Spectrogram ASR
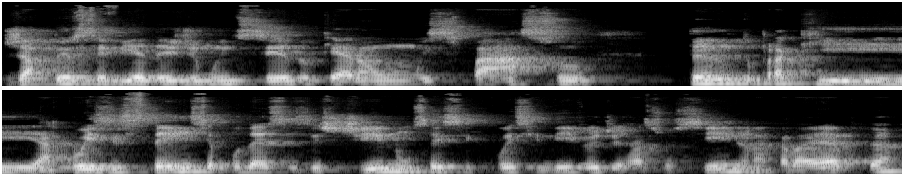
já percebia desde muito cedo que era um espaço tanto para que a coexistência pudesse existir, não sei se com esse nível de raciocínio naquela época,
